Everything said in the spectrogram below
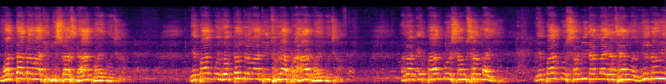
मतदातामाथि विश्वासघात भएको छ। नेपालको लोकतन्त्रमाथि छुरा प्रहार भएको छ। र नेपालको संसदलाई नेपालको संविधानलाई रक्षामा मिल्काउने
